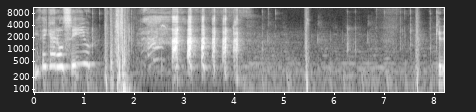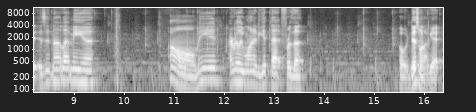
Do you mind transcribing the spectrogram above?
You think I don't see you? Kid is it not let me, uh... Oh, man. I really wanted to get that for the... Oh, this one I'll get.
